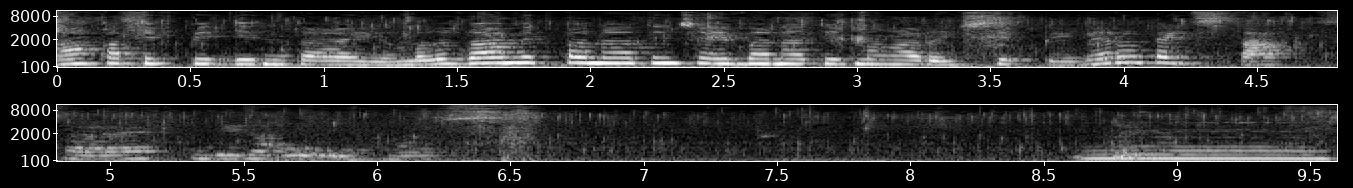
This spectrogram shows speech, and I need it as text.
nakakatipid din tayo. Magagamit pa natin sa iba natin mga recipe. Meron tayong stock sa ref, hindi na uubos. Mm.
